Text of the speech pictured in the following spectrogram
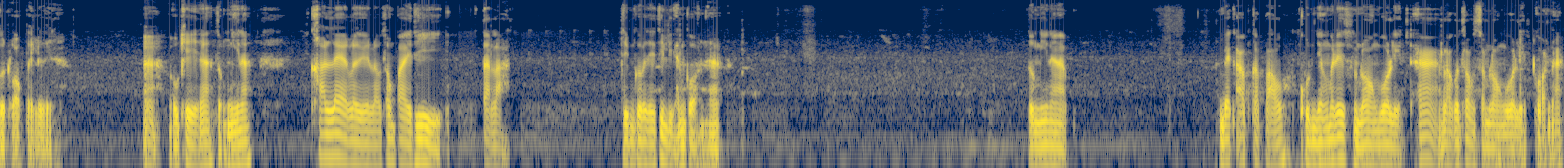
กดออกไปเลยนะอะโอเคนะตรงนี้นะขั้นแรกเลยเราต้องไปที่ตลาด จิ้มเข้าไปที่เหรียญก่อนนะฮะ ตรงนี้นะครับแบ็กอัพกระเป๋า คุณยังไม่ได้สำรอง wallet อ่าเราก็ต้องสำรอง wallet ก่อนนะ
